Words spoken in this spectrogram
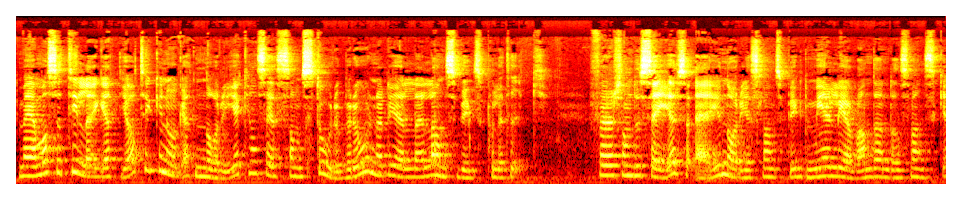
Men Men må også tillegge at jeg tycker nok at Norge kan ses som storebror når det gjelder landsbygdspolitik. För som du säger så är ju Norges landsbygd mer levande än den svenska.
